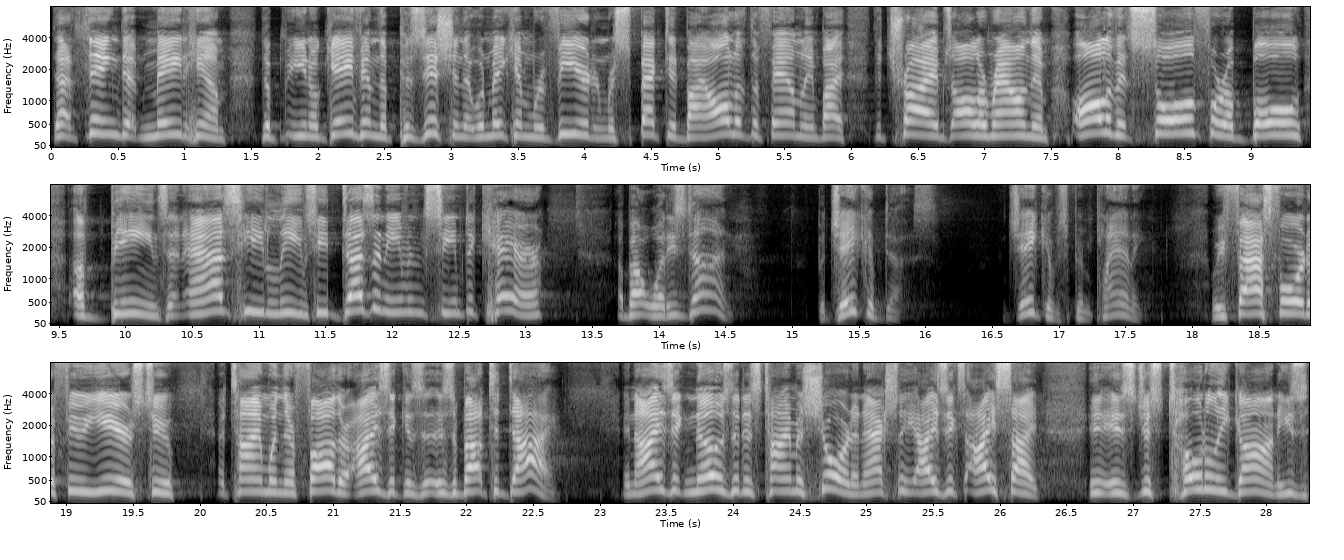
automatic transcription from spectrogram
That thing that made him, the, you know, gave him the position that would make him revered and respected by all of the family and by the tribes all around them. All of it sold for a bowl of beans. And as he leaves, he doesn't even seem to care about what he's done. But Jacob does. Jacob's been planning. We fast forward a few years to a time when their father, Isaac, is, is about to die. And Isaac knows that his time is short. And actually, Isaac's eyesight is just totally gone. He's,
